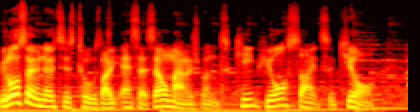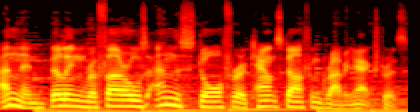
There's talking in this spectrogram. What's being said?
You'll also notice tools like SSL management to keep your site secure, and then billing, referrals, and the store for account stuff and grabbing extras.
